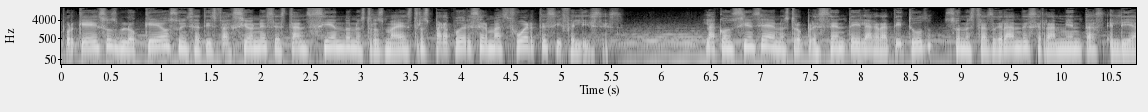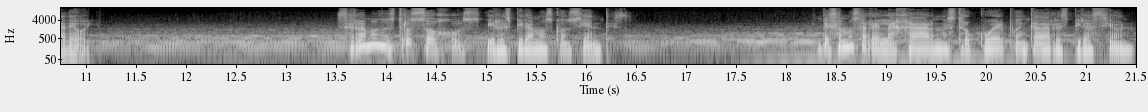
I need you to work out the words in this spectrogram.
porque esos bloqueos o insatisfacciones están siendo nuestros maestros para poder ser más fuertes y felices. La conciencia de nuestro presente y la gratitud son nuestras grandes herramientas el día de hoy. Cerramos nuestros ojos y respiramos conscientes. Empezamos a relajar nuestro cuerpo en cada respiración.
